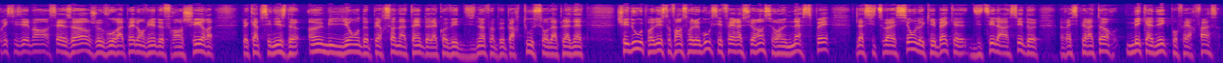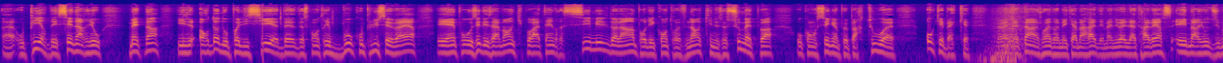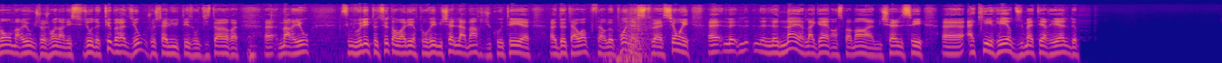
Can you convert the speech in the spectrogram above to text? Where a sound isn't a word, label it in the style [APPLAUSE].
Précisément 16 heures, je vous rappelle, on vient de franchir le cap sinistre de 1 million de personnes atteintes de la COVID-19 un peu partout sur la planète. Chez nous, le premier ministre François Legault s'est fait rassurant sur un aspect de la situation. Le Québec, dit-il, a assez de respirateurs mécaniques pour faire face euh, au pire des scénarios. Maintenant, il ordonne aux policiers de, se montrer beaucoup plus sévères et imposer des amendes qui pourraient atteindre 6 000 dollars pour les contrevenants qui ne se soumettent pas aux consignes un peu partout euh, au Québec. Je vais maintenant à joindre mes camarades Emmanuel Latraverse et Mario Dumont. Mario, que je rejoins dans les studios de Cube Radio. Je salue tes auditeurs, euh, Mario. Si vous voulez, tout de suite, on va aller retrouver Michel Lamarche du côté euh, d'Ottawa pour faire le point de la situation. Et euh, le, le, le, nerf de la guerre en ce moment, Michel, c'est acquérir du matériel de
